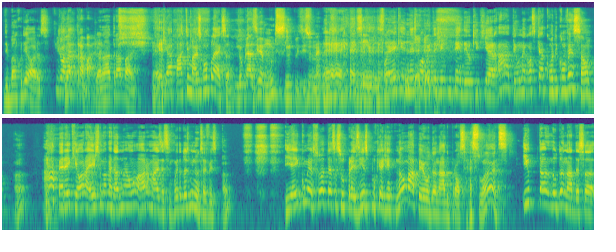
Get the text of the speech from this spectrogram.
de banco de horas. Jornada é, de trabalho. Jornada de trabalho. É que é a parte mais complexa. No Brasil é muito simples isso, né? É, é simples. Foi aí que nesse momento a gente entendeu o que, que era. Ah, tem um negócio que é acordo de convenção. Hã? Ah, pera aí que hora extra na verdade não é uma hora mais, é 52 minutos. Aí fez, hã? E aí começou a ter essas surpresinhas porque a gente não mapeou o danado processo antes e o, danado dessa,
